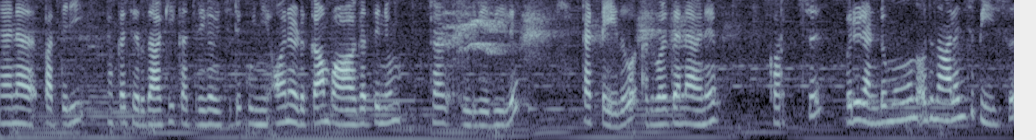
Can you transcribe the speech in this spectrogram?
ഞാൻ പത്തിരി ഒക്കെ ചെറുതാക്കി കത്തിരിക വെച്ചിട്ട് കുഞ്ഞി അവനെടുക്കാൻ പാകത്തിനും രീതിയിൽ കട്ട് ചെയ്തു. അതുപോലെ തന്നെ അവന് കുറച്ച് ഒരു രണ്ട് മൂന്ന് ഒരു നാലഞ്ച് പീസ്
